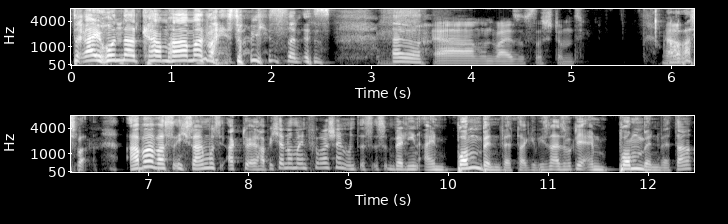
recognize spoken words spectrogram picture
300 km/h, man weiß doch, wie es dann ist. Also, Ja, man weiß es, das stimmt. aber, was war, aber was ich sagen muss, aktuell habe ich ja noch meinen Führerschein und es ist in Berlin ein Bombenwetter gewesen, also wirklich ein Bombenwetter.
